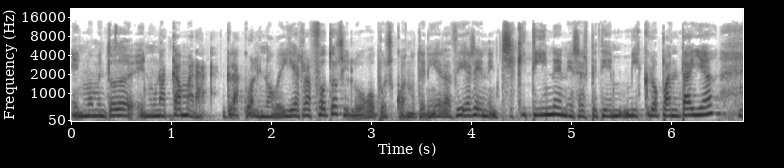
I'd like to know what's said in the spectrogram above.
en un momento, en una cámara, la cual no veías las fotos, y luego, pues cuando tenías, hacías en, chiquitín, en esa especie de micro pantalla, mm.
